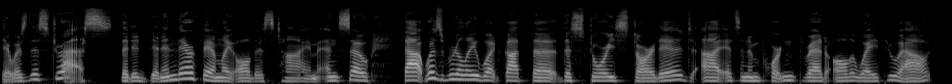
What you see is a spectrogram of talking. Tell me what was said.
there was this dress that had been in their family all this time. And so that was really what got the the story started. Uh, it's an important thread all the way throughout.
